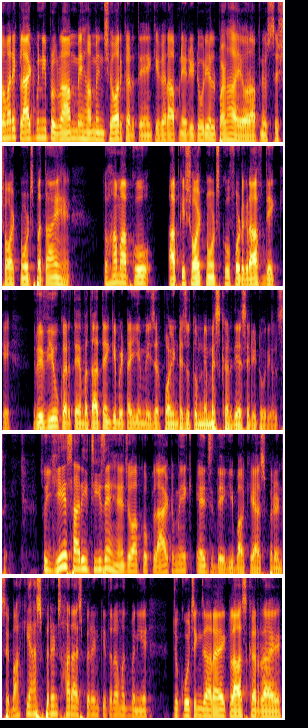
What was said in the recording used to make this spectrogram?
तो हमारे क्लैट मिनी प्रोग्राम में हम इंश्योर करते हैं कि अगर आपने एडिटोरियल पढ़ा है और आपने उससे शॉर्ट नोट्स बताए हैं तो हम आपको आपके शॉर्ट नोट्स को फोटोग्राफ देख के रिव्यू करते हैं बताते हैं कि बेटा ये मेजर पॉइंट है जो तुमने मिस कर दिया इस एडिटोरियल से। सो so, ये सारी चीज़ें हैं जो आपको क्लैट में एक एज देगी बाकी एस्पिरेंट से। बाकी एस्पिरेंट्स हर एस्पिरेंट की तरह मत बनिए जो कोचिंग जा रहा है क्लास कर रहा है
